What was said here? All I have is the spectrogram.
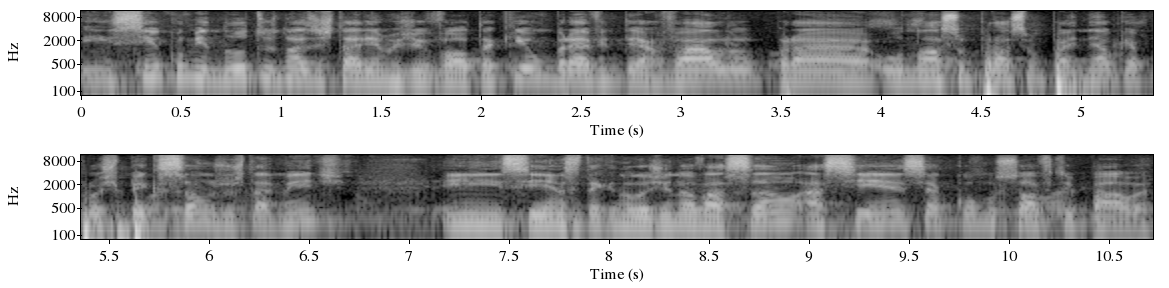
em cinco minutos nós estaremos de volta aqui, um breve intervalo para o nosso próximo painel, que é a prospecção, justamente, em ciência, tecnologia e inovação, a ciência como soft power.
